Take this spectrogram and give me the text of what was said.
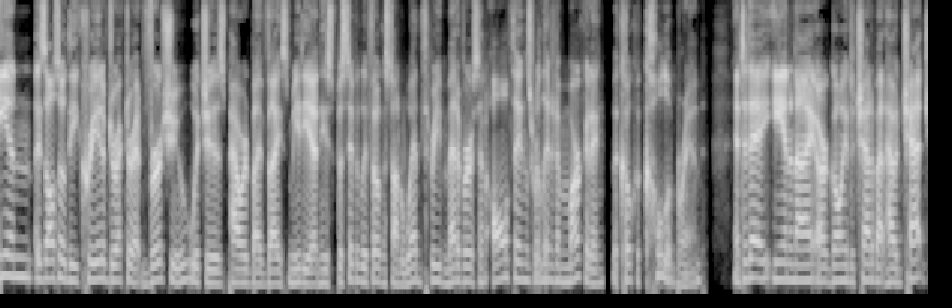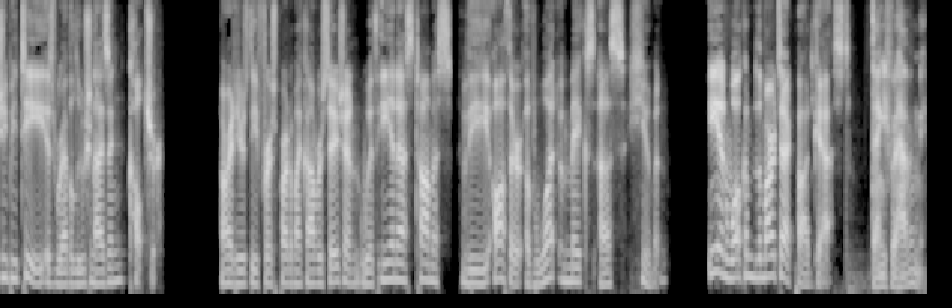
Iain is also the creative director at Virtue, which is powered by Vice Media, and he's specifically focused on Web3, metaverse, and all things related to marketing the Coca Cola brand. And today, Iain and I are going to chat about how ChatGPT is revolutionizing culture. All right, here's the first part of my conversation with Iain S. Thomas, the author of What Makes Us Human. Iain, welcome to the Martech podcast. Thank you for having me.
